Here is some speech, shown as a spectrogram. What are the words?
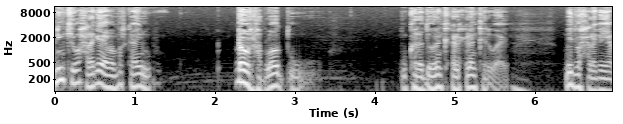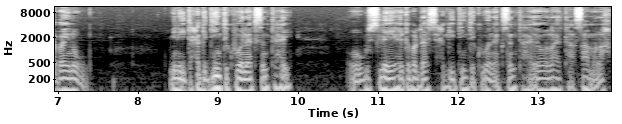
ninkii waxaa laga yaabaa markaa inuu dhowr hablood kala dooran kala xulan kari waayo. Mid waxaa laga yaabaa inuu inay xagga diinta ku wanaagsan tahay oo uu is leeyahay gabadhaasi xaggii diinta ku wanaagsan tahay oo walahi taasaa malaha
